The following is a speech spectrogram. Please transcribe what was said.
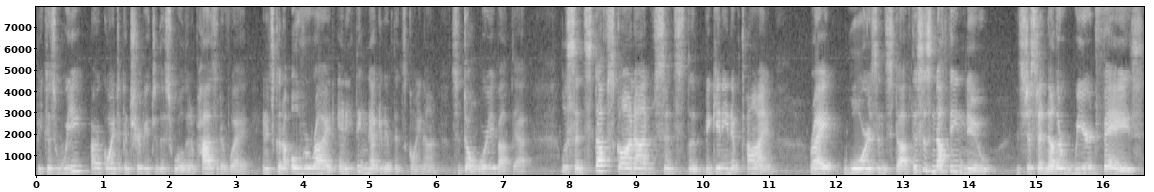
because we are going to contribute to this world in a positive way and it's going to override anything negative that's going on. So don't worry about that. Listen, stuff's gone on since the beginning of time, right? Wars and stuff. This is nothing new. It's just another weird phase.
